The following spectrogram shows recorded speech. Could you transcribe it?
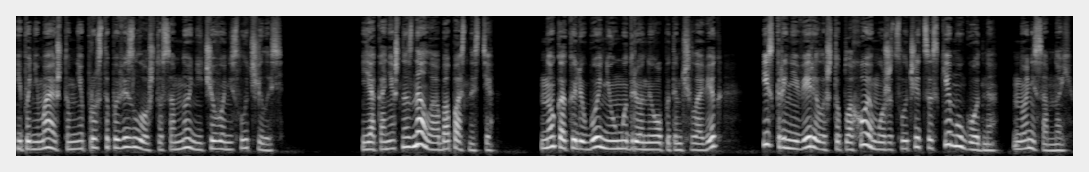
И понимаю, что мне просто повезло, что со мной ничего не случилось. Я, конечно, знала об опасности, но, как и любой неумудренный опытом человек, искренне верила, что плохое может случиться с кем угодно, но не со мной.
